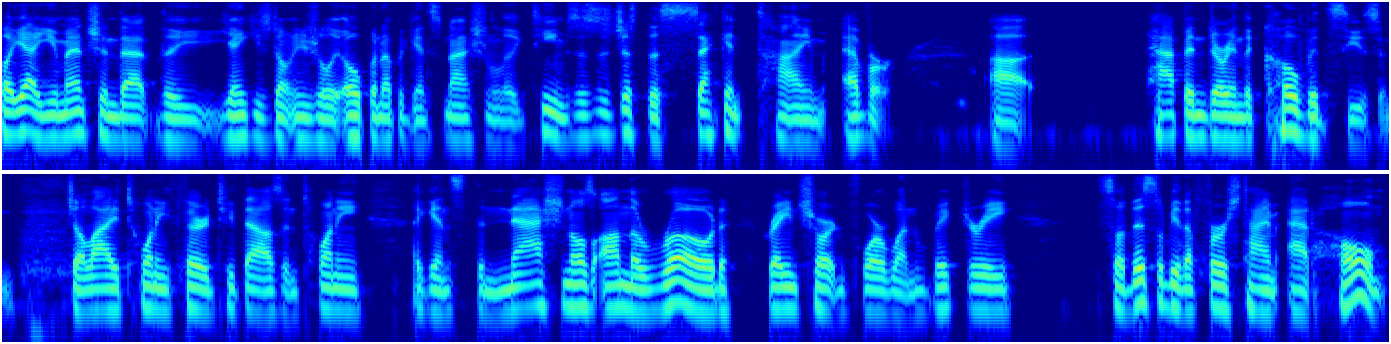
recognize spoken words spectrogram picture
but yeah, you mentioned that the Yankees don't usually open up against National League teams. This is just the second time ever. Uh, happened during the COVID season, July 23rd, 2020, against the Nationals on the road, rain short and 4 1 victory. So this will be the first time at home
